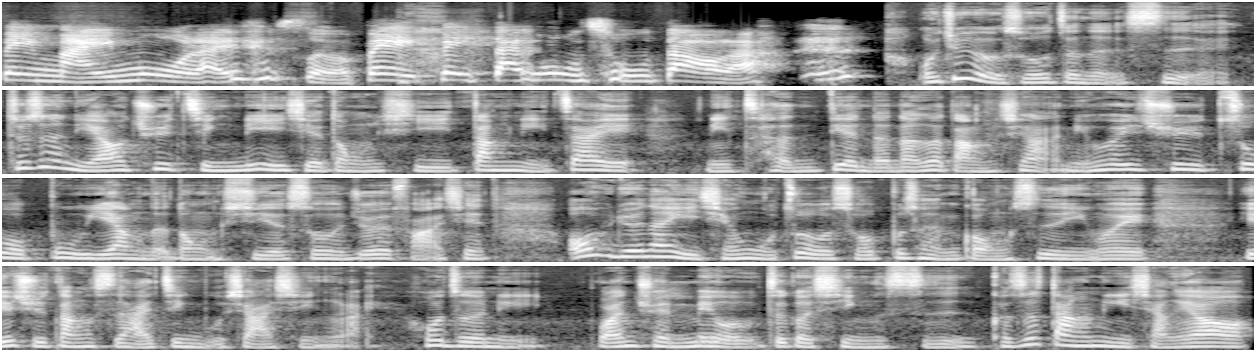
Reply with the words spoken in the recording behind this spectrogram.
被埋没来什么，被被耽误出道啦。我就有时候真的是，哎，就是你要去经历一些东西，当你在你沉淀的那个当下，你会去做不一样的东西的时候，你就会发现，哦，原来以前我做的时候不成功，是因为也许当时还静不下心来，或者你完全没有这个心思。可是当你想要。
